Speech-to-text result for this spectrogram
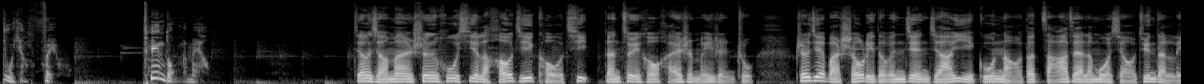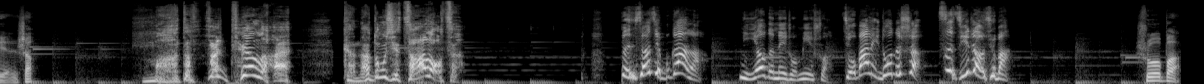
不养废物，听懂了没有？江小曼深呼吸了好几口气，但最后还是没忍住，直接把手里的文件夹一股脑的砸在了莫小军的脸上。妈的，翻天了还敢拿东西砸老子！本小姐不干了。你要的那种秘书，酒吧里多的是，自己找去吧。说罢，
